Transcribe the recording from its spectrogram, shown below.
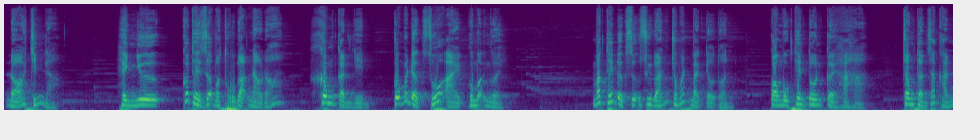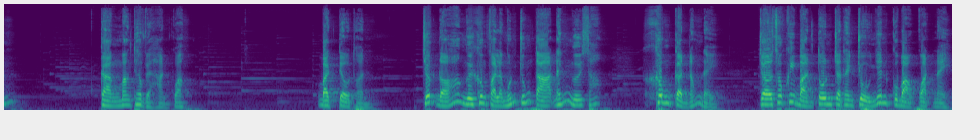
Đó chính là Hình như có thể dựa vào thủ đoạn nào đó Không cần nhìn cũng biết được số ải của mọi người. Mắt thấy được sự suy đoán trong mắt Bạch Tiểu Thuần, Quảng Mục Thiên Tôn cười ha ha. Trong thần sắc hắn Càng mang theo về hàn quang. Bạch Tiểu Thuần, Trước đó người không phải là muốn chúng ta đánh người sao? Không cần nóng đầy Chờ sau khi bản tôn trở thành chủ nhân của bảo quạt này,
